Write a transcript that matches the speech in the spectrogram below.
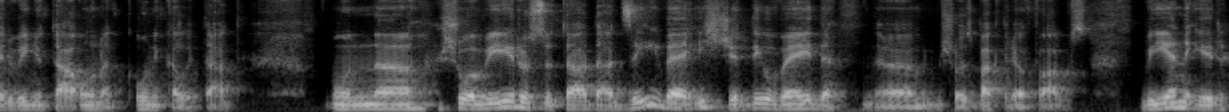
ir viņu tā unikalitāte. Un šo vīrusu tādā dzīvē izšķir divi veidi šos bakteriofāgus. Viena ir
